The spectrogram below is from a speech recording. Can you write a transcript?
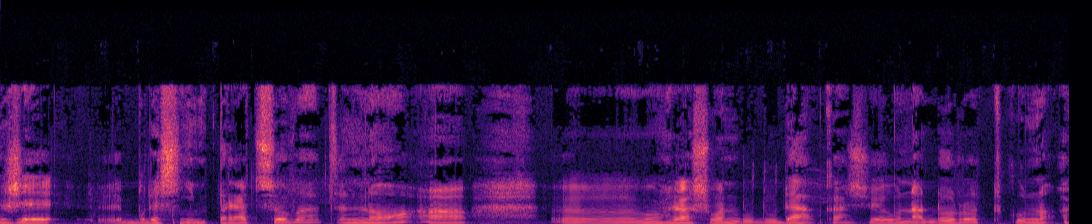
že bude s ním pracovat, no a uh, on hrál Švandu Dudáka, že jo, na Dorotku, no a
